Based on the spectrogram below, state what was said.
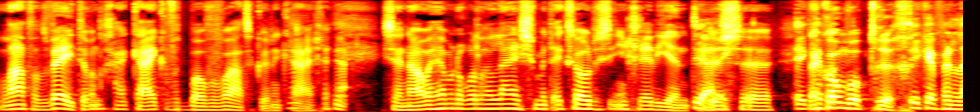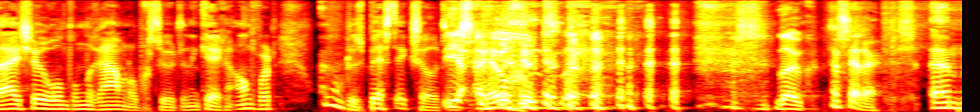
Laat dat weten, want dan ga ik kijken of we het boven water kunnen krijgen. Ja. Ik zei, nou, we hebben nog wel een lijstje met exotische ingrediënten. Ja, dus eh, daar komen we op terug. Ik heb een lijstje rondom de ramen opgestuurd en ik kreeg een antwoord. Oeh, dat is best exotisch. ja, heel goed. Leuk. En verder. Ehm,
